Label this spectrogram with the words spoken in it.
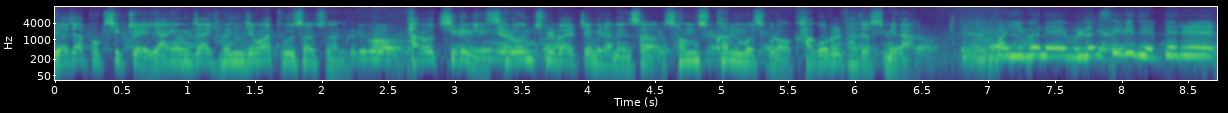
여자 복식조의 양영자 현정화 두 선수는 바로 지금이 새로운 출발점이라면서 성숙한 모습으로 각오를 다졌습니다. 어, 이번에 물론 세계 대회를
